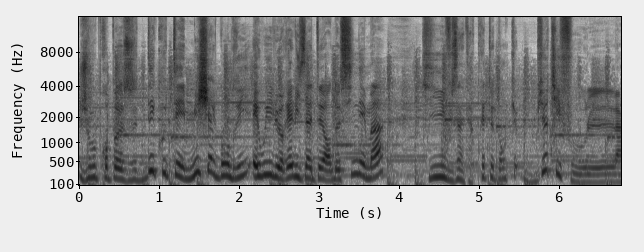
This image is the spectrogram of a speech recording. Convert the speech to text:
je vous propose d'écouter Michel Gondry, et oui, le réalisateur de cinéma, qui vous interprète donc Beautiful.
